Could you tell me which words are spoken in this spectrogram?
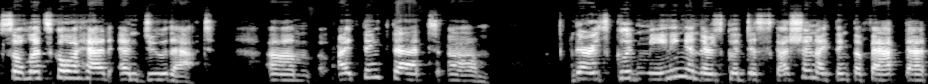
So let's go ahead and do that. Um, I think that um, there is good meaning and there's good discussion. I think the fact that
